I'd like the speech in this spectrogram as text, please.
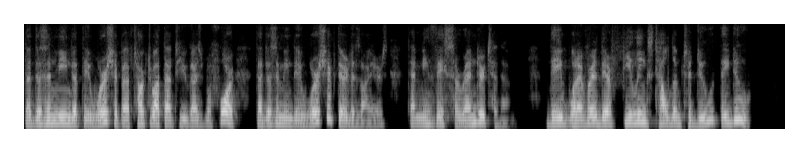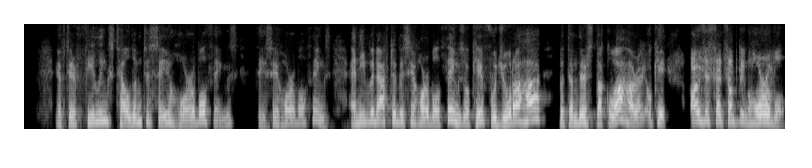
That doesn't mean that they worship. I've talked about that to you guys before. That doesn't mean they worship their desires. That means they surrender to them. They whatever their feelings tell them to do, they do. If their feelings tell them to say horrible things, they say horrible things. And even after they say horrible things, okay, fujuraha, but then there's taqwaha, right? Okay, I just said something horrible.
